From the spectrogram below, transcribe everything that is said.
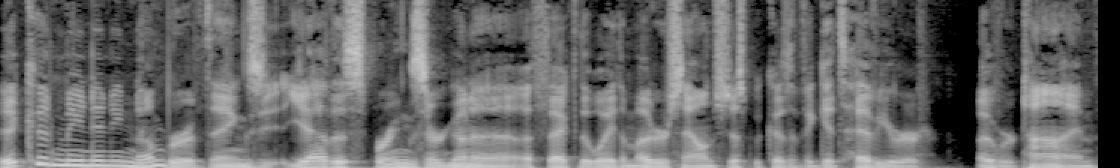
It could mean any number of things. Yeah, the springs are going to affect the way the motor sounds just because if it gets heavier over time,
